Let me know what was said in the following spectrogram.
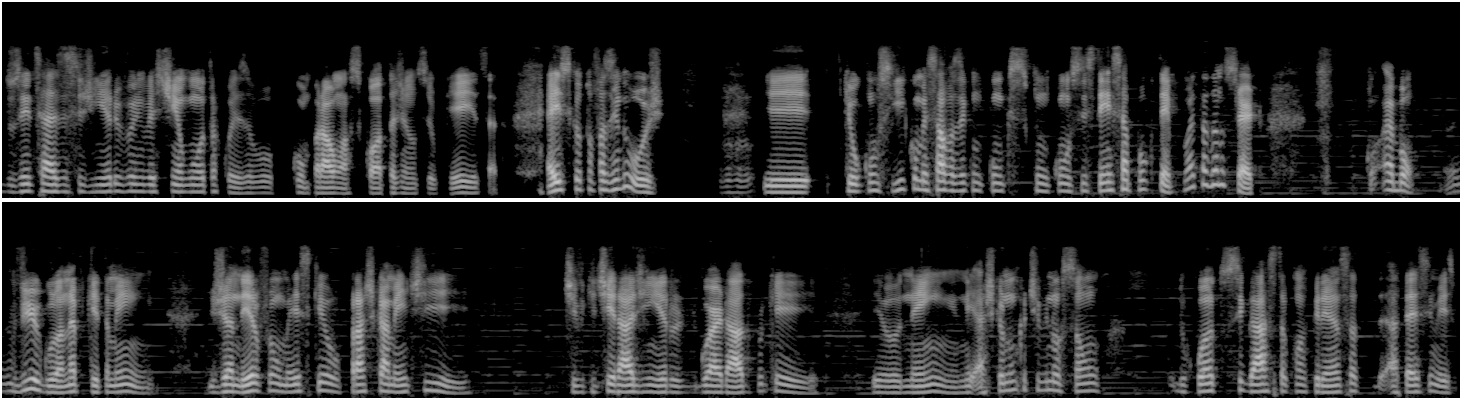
200 reais desse dinheiro e vou investir em alguma outra coisa, eu vou comprar umas cotas de não sei o que, etc. É isso que eu tô fazendo hoje. Uhum. E que eu consegui começar a fazer com, com, com consistência há pouco tempo, mas tá dando certo. É bom, vírgula, né? Porque também janeiro foi um mês que eu praticamente tive que tirar dinheiro guardado porque eu nem, Acho que eu nunca tive noção do quanto se gasta com a criança até esse mês,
